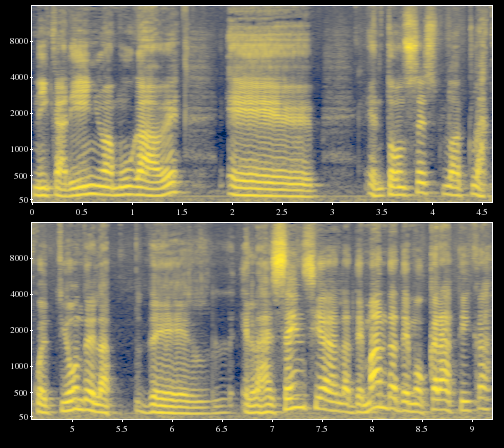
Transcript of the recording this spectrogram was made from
ni cariño a Mugabe. Eh, entonces, la, cuestión de, la, de las esencias, las demandas democráticas,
